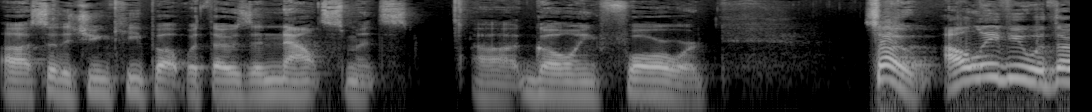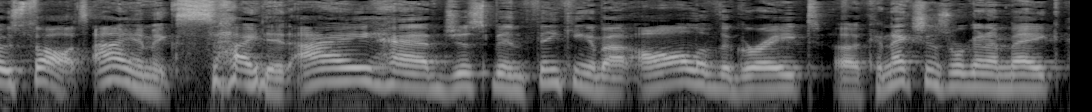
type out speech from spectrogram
uh, so that you can keep up with those announcements uh, going forward. So I'll leave you with those thoughts. I am excited. I have just been thinking about all of the great uh, connections we're going to make,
